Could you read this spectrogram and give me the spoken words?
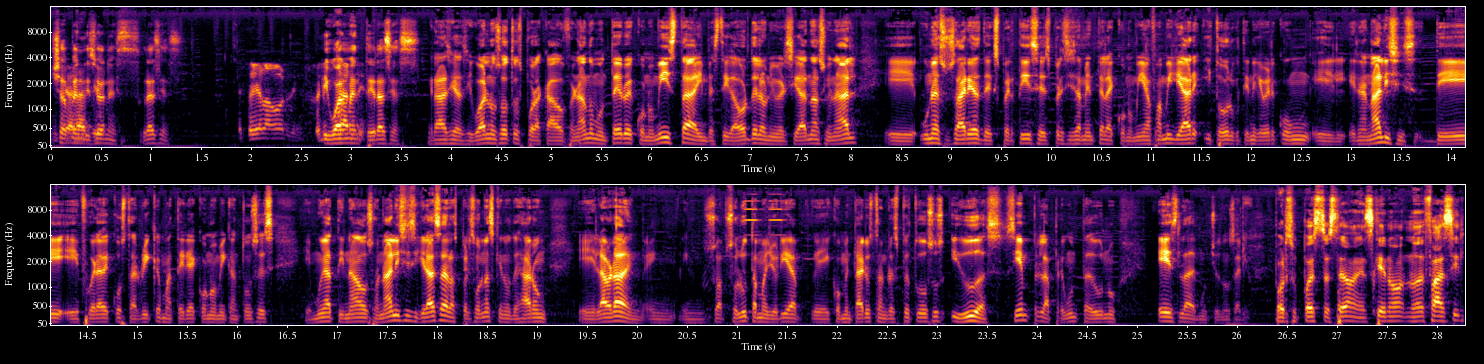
muchas, bendiciones. Gracias. Estoy a la orden. Igualmente, gracias. Gracias. Igual nosotros por acá. Don Fernando Montero, economista, investigador de la Universidad Nacional. Eh, una de sus áreas de expertise es precisamente la economía familiar y todo lo que tiene que ver con el, análisis de eh, fuera de Costa Rica en materia económica. Entonces, eh, muy atinado su análisis y gracias a las personas que nos dejaron, la verdad, en, en su absoluta mayoría, comentarios tan respetuosos y dudas. Siempre la pregunta de uno es la de muchos, ¿no, salió. Por supuesto, Esteban, es que no, no es fácil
